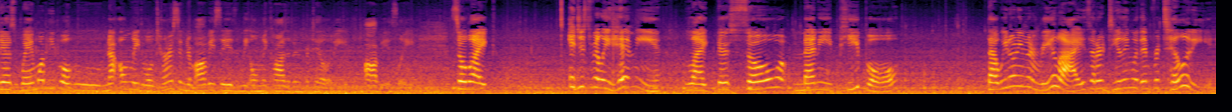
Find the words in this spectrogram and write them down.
there's way more people who not only well Turner syndrome obviously isn't the only cause of infertility, obviously. So like it just really hit me Like, there's so many people that we don't even realize that are dealing with infertility.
